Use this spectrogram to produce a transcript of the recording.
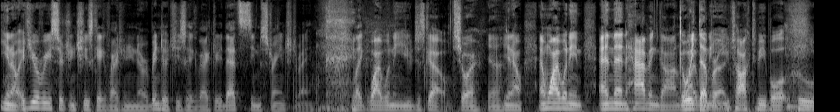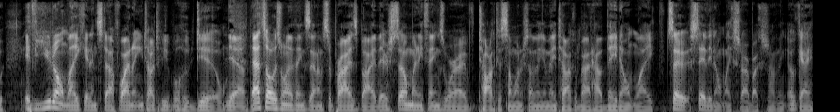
you know, if you're researching Cheesecake Factory and you've never been to a Cheesecake Factory, that seems strange to me. like, why wouldn't you just go? Sure. Yeah. You know, and why wouldn't and then having gone, Go why eat that wouldn't bread. you talk to people who, if you don't like it and stuff, why don't you talk to people who do? Yeah. that's always one of the things that I'm surprised by. There's so many things where I've talked to someone or something and they talk about how they don't like, so say they don't like Starbucks or something. Okay,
